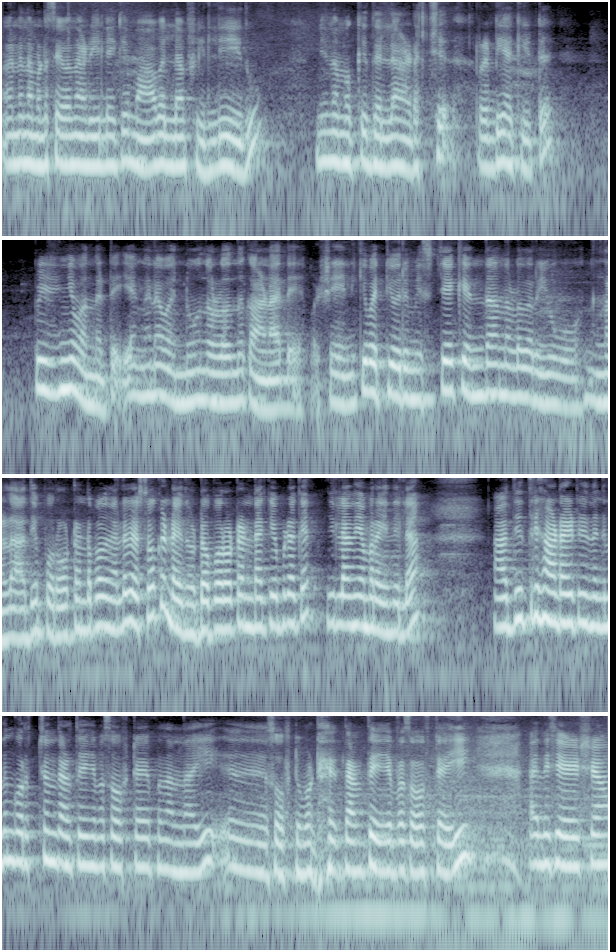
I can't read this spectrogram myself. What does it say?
അങ്ങനെ നമ്മുടെ സേവനാടിയിലേക്ക് മാവെല്ലാം ഫില്ല് ചെയ്തു. ഇനി നമുക്കിതെല്ലാം അടച്ച് റെഡിയാക്കിയിട്ട് പിഴിഞ്ഞ് വന്നിട്ട് എങ്ങനെ വന്നു എന്നുള്ളതൊന്ന് കാണാമല്ലേ പക്ഷേ എനിക്ക് പറ്റിയ ഒരു മിസ്റ്റേക്ക് എന്താണെന്നുള്ളത് അറിയുമോ നിങ്ങൾ ആദ്യം പൊറോട്ട ഉണ്ടപ്പോൾ നല്ല രസമൊക്കെ ഉണ്ടായിരുന്നു കേട്ടോ. പൊറോട്ട ഉണ്ടാക്കിയപ്പോഴൊക്കെ ഇല്ലയെന്ന് ഞാൻ പറയുന്നില്ല. ആദ്യം ഇത്തിരി ഹാർഡായിട്ട് ഇരുന്നെങ്കിലും കുറച്ചൊന്ന് തണുത്ത് കഴിഞ്ഞപ്പോൾ സോഫ്റ്റ് ആയപ്പോൾ നന്നായി സോഫ്റ്റ് മുട്ട തണുത്ത് കഴിഞ്ഞപ്പോൾ സോഫ്റ്റായി അതിന് ശേഷം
